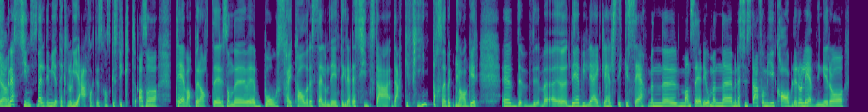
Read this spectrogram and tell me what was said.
Ja. Men jeg syns veldig mye teknologi er faktisk ganske stygt. Altså TV-apparater, sånne Bose-høyttalere, selv om de er integrert. Jeg syns det, det er ikke fint, altså. Jeg beklager. Mm. Det, det vil jeg egentlig helst ikke se, men eh, man ser det jo. Men, eh, men jeg syns det er for mye kabler og levninger og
